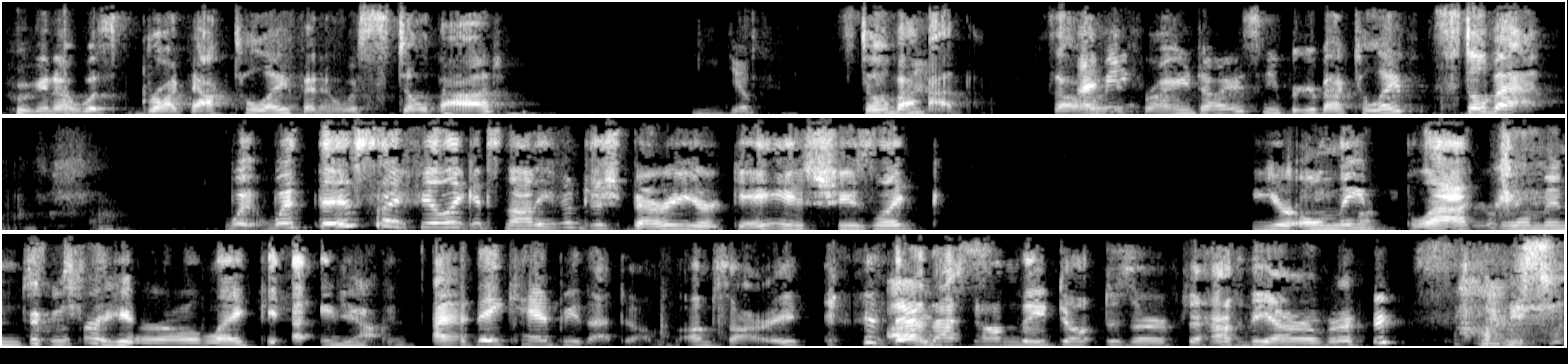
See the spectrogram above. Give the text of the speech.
who you know was brought back to life, and it was still bad, Yep. still bad. So I mean- if Ryan dies and you bring her back to life, still bad. With, with this, I feel like it's not even just bury your gays. She's like your only black woman superhero. Like, uh, you- Yeah. I, they can't be that dumb. I'm sorry. If they're that dumb, they don't deserve to have the Arrowverse. Honestly.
